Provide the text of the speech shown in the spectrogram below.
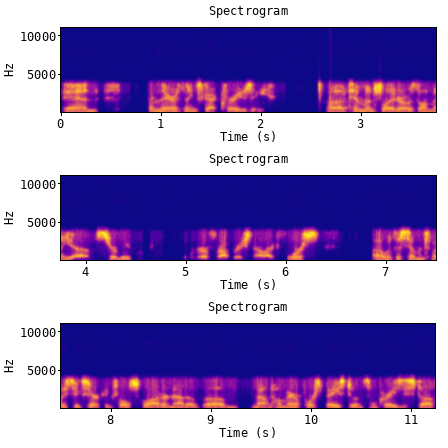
And from there, things got crazy. Uh, Ten months later, I was on the uh, Serbian border for Operation Allied Force uh, with the 726 Air Control Squadron out of um, Mountain Home Air Force Base, doing some crazy stuff.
